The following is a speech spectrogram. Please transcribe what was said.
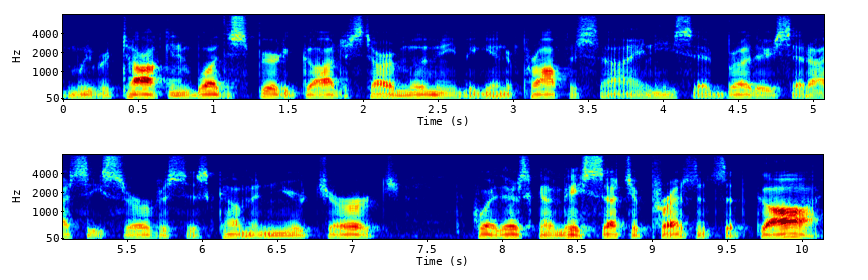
and we were talking, and boy, the Spirit of God just started moving. He began to prophesy, and he said, Brother, he said, I see services coming in your church where there's going to be such a presence of God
